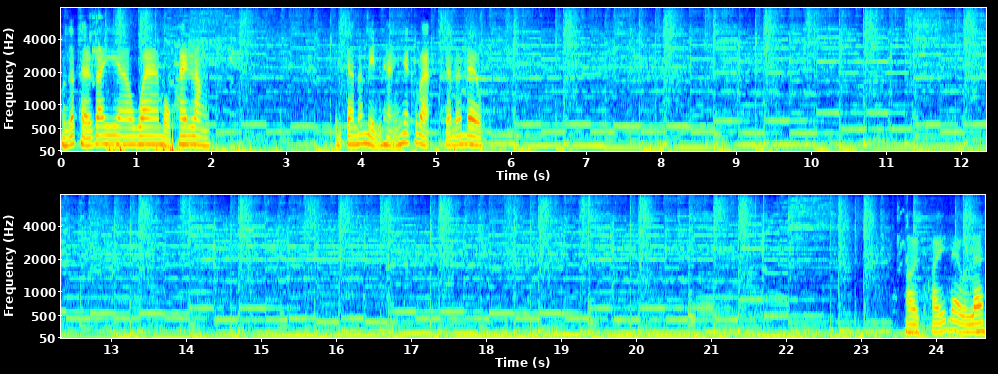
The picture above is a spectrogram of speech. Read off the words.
Mình có thể rây à, qua một hai lần để cho nó mịn hẳn nha các bạn, cho nó đều. Rồi, khuấy đều lên.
